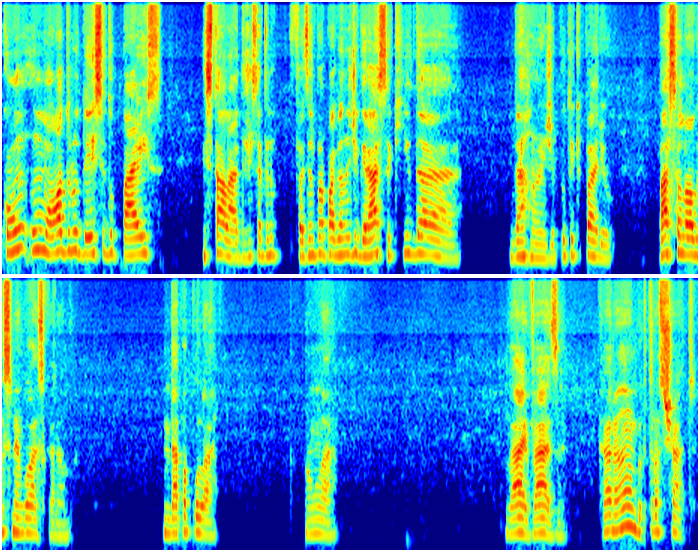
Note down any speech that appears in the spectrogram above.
com um módulo desse do Paz instalado. A gente está fazendo propaganda de graça aqui da, da Ranger. Puta que pariu. Passa logo esse negócio, caramba. Não dá para pular. Vamos lá. Vai, vaza. Caramba, que troço chato.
